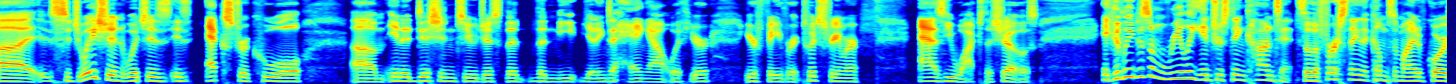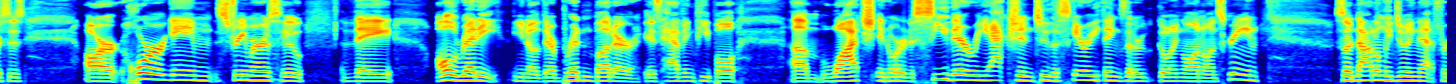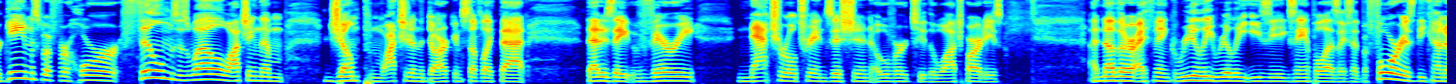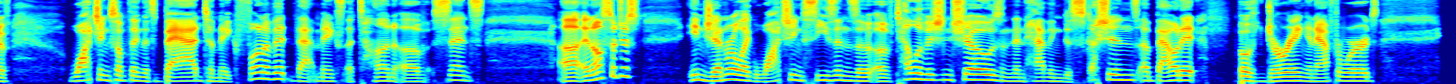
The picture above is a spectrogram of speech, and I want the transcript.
uh, situation, which is is extra cool. Um, in addition to just the the neat getting to hang out with your your favorite Twitch streamer as you watch the shows. It could lead to some really interesting content. So the first thing that comes to mind, of course, is our horror game streamers who they already, you know, their bread and butter is having people um, watch in order to see their reaction to the scary things that are going on on screen. So not only doing that for games, but for horror films as well, watching them jump and watch it in the dark and stuff like that. That is a very natural transition over to the watch parties. Another, I think, really, really easy example, as I said before, is the kind of watching something that's bad to make fun of it. That makes a ton of sense. Uh, and also just in general, like watching seasons of, of television shows and then having discussions about it, both during and afterwards,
